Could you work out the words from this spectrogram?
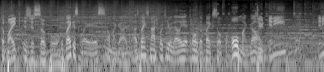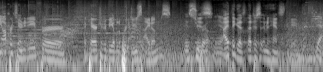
The bike is just so cool. The bike is hilarious. Oh my god. I was playing Smash 4 today with Elliot. Oh, the bike's so full. Oh my god. Dude, any any opportunity for a character to be able to produce items is super. is, yeah. I think that's, that just enhances the game. yeah.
